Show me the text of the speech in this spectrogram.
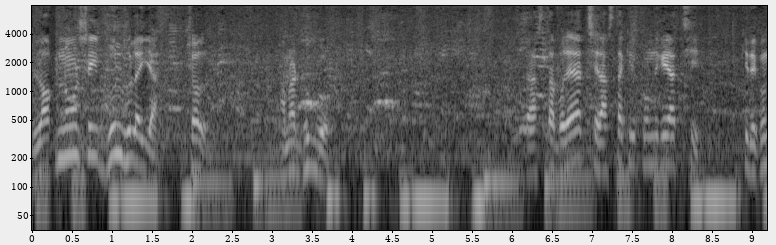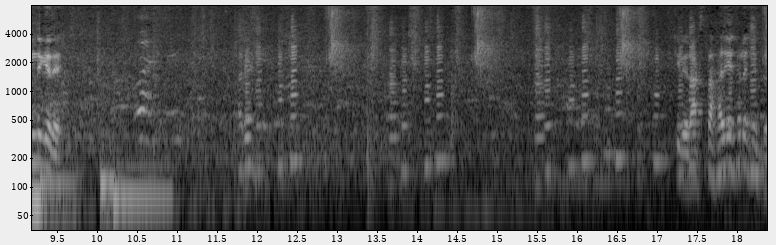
লখনৌর সেই ভুল ভুলাইয়া। চল, আমরা ঢুকবো। রাস্তা বোঝা যাচ্ছে, রাস্তা কি কোন দিকে যাচ্ছি? কি রে, কোন দিকে রে? আরে। কি রে, রাস্তা হারিয়ে ফেলেছি তো।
